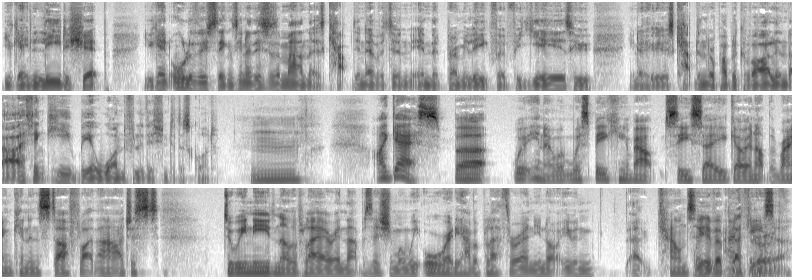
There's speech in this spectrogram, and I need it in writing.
you gain leadership, you gain all of those things. You know, this is a man that has captained Everton in the Premier League for, for years, who, you know, who is captain the Republic of Ireland. I think he'd be a wonderful addition to the squad. I guess, but we you know when we're speaking about Cisse going up the ranking and stuff like that, I just do we need another player in that position when we already have a plethora and you're not even uh, counting We have a plethora of-?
